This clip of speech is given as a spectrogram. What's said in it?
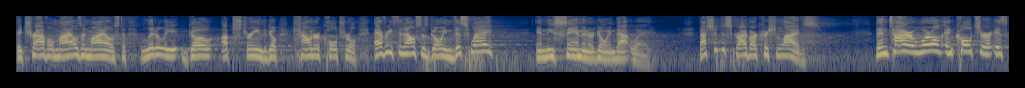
they travel miles and miles to literally go upstream, to go countercultural. Everything else is going this way, and these salmon are going that way. That should describe our Christian lives. The entire world and culture is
